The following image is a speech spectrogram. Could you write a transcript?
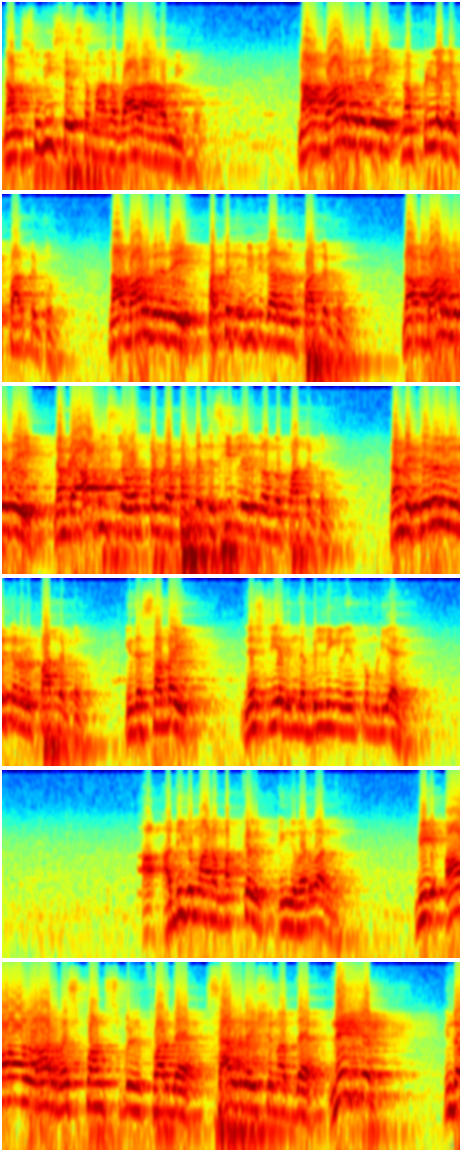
நாம் சுவிசேஷமாக வாழ ஆரம்பிப்போம். நாம் வாழ்கிறதை நம் பிள்ளைகள் பார்க்கட்டும். நாம் வாழ்கிறதை பக்கத்து வீட்டுக்காரர்கள் பார்க்கட்டும். நாம் வாழ்கிறதை நம்முடைய ஆபீஸ்ல ஒர்க் பண்ற பக்கத்து சீட்ல இருக்கிறவங்க பார்க்கட்டும். நம்முடைய தெருவில் இருக்கிறவர்கள் பார்க்கட்டும். இந்த சபை நெக்ஸ்ட் இயர் இந்த பில்டிங்கில் இருக்க முடியாது. அ- அதிகமான மக்கள் இங்கு வருவார்கள். We all are responsible for the salvation of the nation. இந்த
